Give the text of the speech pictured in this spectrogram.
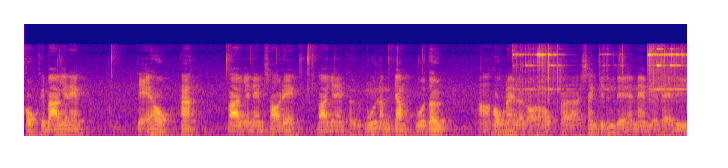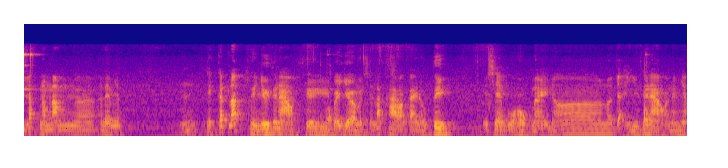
Hột thì bao cho anh em? Trẻ hột ha. Bao cho anh em soi đèn bao cho anh em thử nước muối 500 vô tư. Đó, hột này là gọi là hột à, sang chính để anh em có thể đi lắc 5 năm à, anh em nhé. Ừ, thì cách lắc thì như thế nào? Thì bây giờ mình sẽ lắc hai ba cây đầu tiên để xem cái hột này nó nó chạy như thế nào anh em nhé.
